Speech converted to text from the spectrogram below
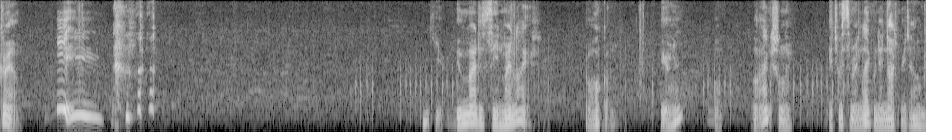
Graham. Thank you. You might have seen my life. You're welcome. You here? Oh, well, actually, you twisted my leg when they knocked me down.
